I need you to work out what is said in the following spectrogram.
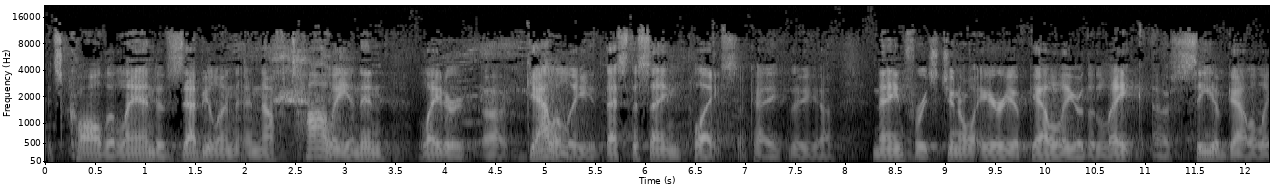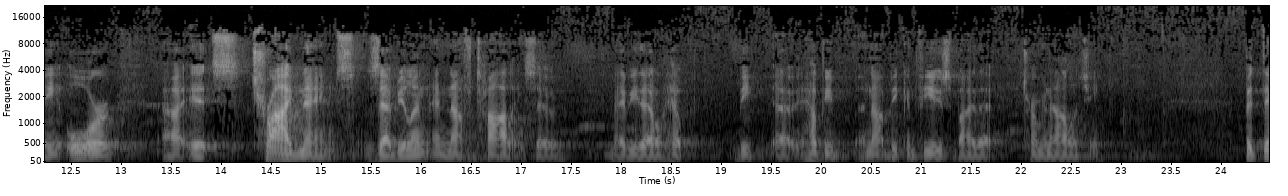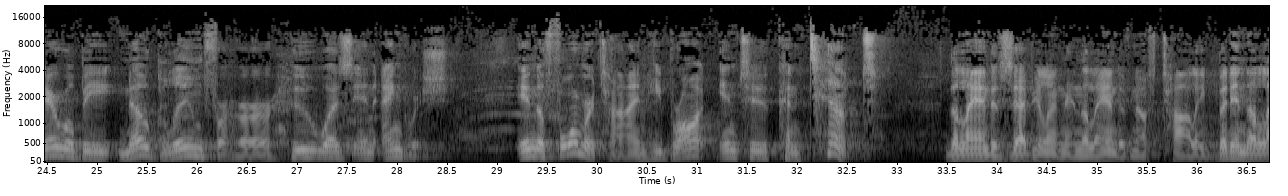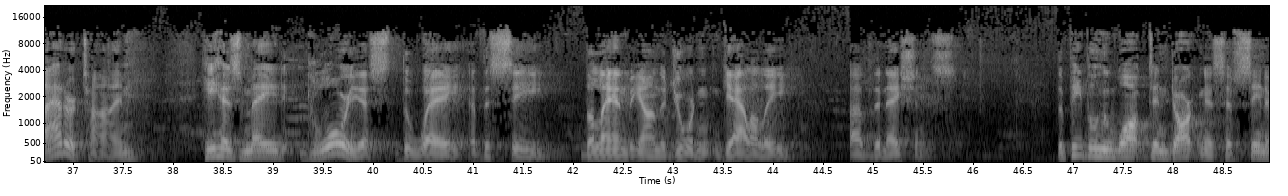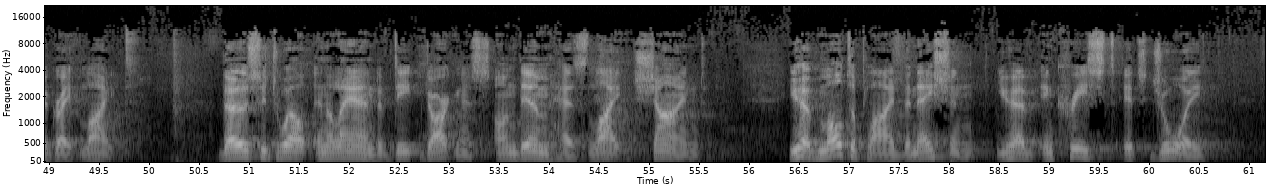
it's called the land of Zebulun and Naphtali, and then later uh, Galilee, that's the same place, okay? The uh, name for its general area of Galilee or the lake, uh, Sea of Galilee, or uh, its tribe names, Zebulun and Naphtali. So maybe that'll help, be, uh, help you not be confused by that terminology. But there will be no gloom for her who was in anguish. In the former time, he brought into contempt the land of Zebulun and the land of Naphtali. But in the latter time, he has made glorious the way of the sea, the land beyond the Jordan, Galilee of the nations. The people who walked in darkness have seen a great light. Those who dwelt in a land of deep darkness, on them has light shined. You have multiplied the nation, you have increased its joy.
